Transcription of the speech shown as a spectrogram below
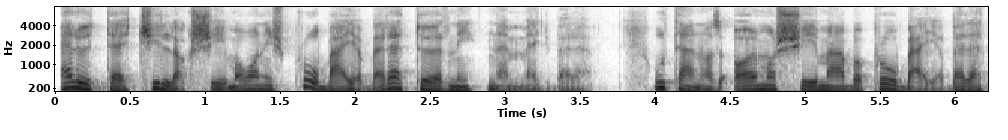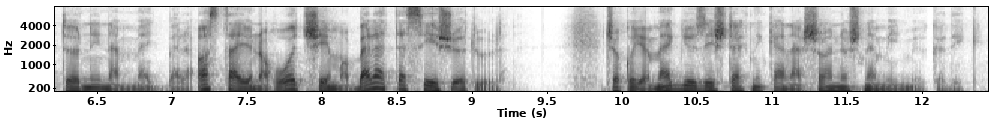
Előtte egy csillag séma van, és próbálja beletörni, nem megy bele. Utána az almas sémába próbálja beletörni, nem megy bele. Aztán jön a hold séma, beleteszi és örül. Csak hogy a meggyőzés technikánál sajnos nem így működik.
